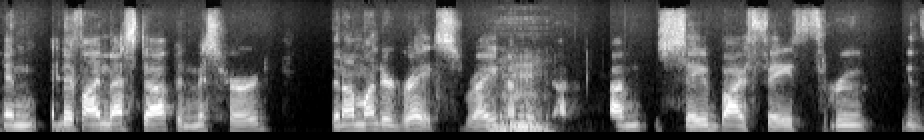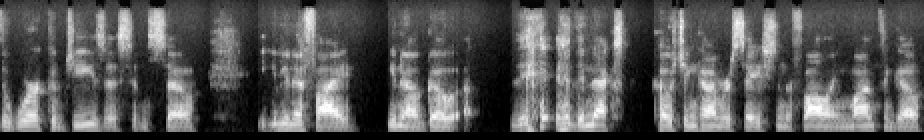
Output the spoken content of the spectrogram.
and, and if I messed up and misheard, then I'm under grace, right? Mm-hmm. I mean, mm-hmm. I'm saved by faith through the work of Jesus, and so even if I, you know, go the, the next coaching conversation the following month and go,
